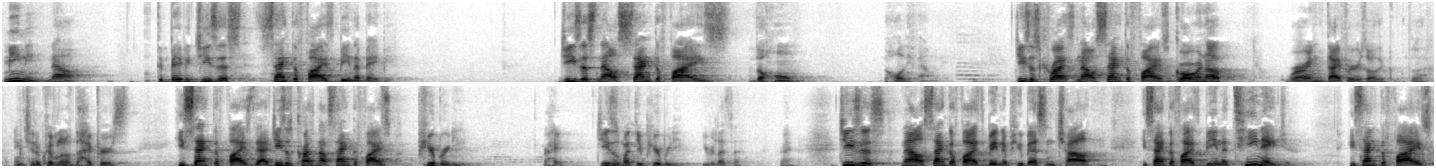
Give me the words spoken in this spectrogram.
Meaning, now, the baby Jesus sanctifies being a baby. Jesus now sanctifies the home, the Holy Family. Jesus Christ now sanctifies growing up, wearing diapers, or the, the ancient equivalent of diapers. He sanctifies that. Jesus Christ now sanctifies puberty, right? Jesus went through puberty. You realize that? Right? Jesus now sanctifies being a pubescent child. He sanctifies being a teenager. He sanctifies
